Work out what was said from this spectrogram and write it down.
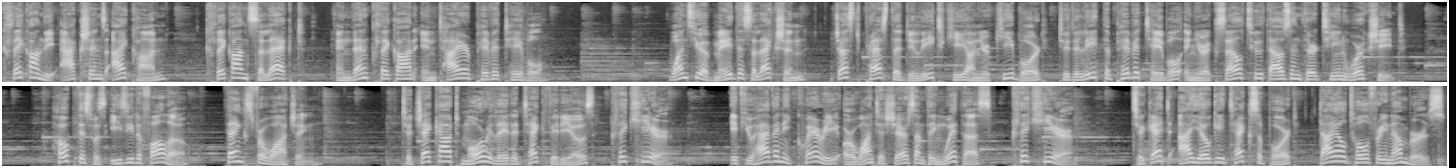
Click on the Actions icon, click on Select, and then click on Entire Pivot Table. Once you have made the selection, just press the Delete key on your keyboard to delete the pivot table in your Excel 2013 worksheet. Hope this was easy to follow. Thanks for watching. To check out more related tech videos, click here. If you have any query or want to share something with us, click here. To get iYogi tech support, dial toll-free numbers.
